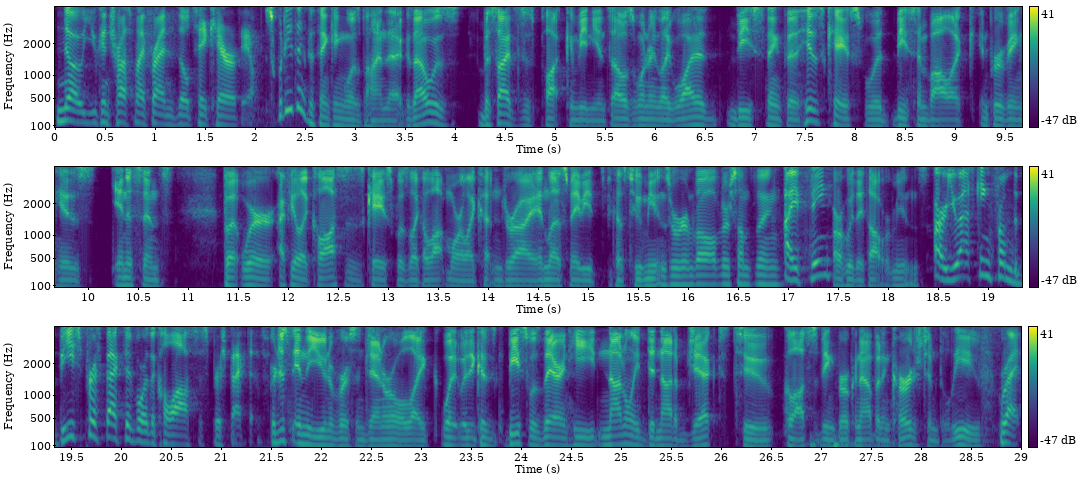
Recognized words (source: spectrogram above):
no, you can trust my friends. They'll take care of you. So what do you think the thinking was behind that? Because I was, besides just plot convenience, I was wondering like why did Beast think that his case would be symbolic in proving his innocence, but where I feel like Colossus's case was like a lot more like cut and dry, unless maybe it's because two mutants were involved or something, I think. or who they thought were mutants, Are you asking from the Beast perspective or the Colossus perspective? or just in the universe in general. Like what because Beast was there and he not only did not object to Colossus being broken out, but encouraged him to leave. Right.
